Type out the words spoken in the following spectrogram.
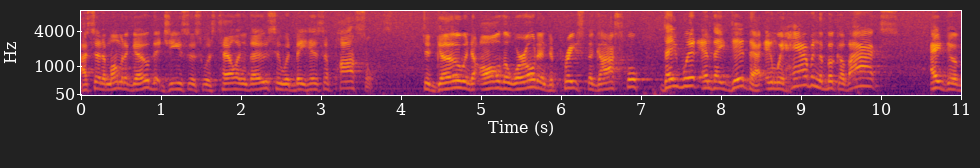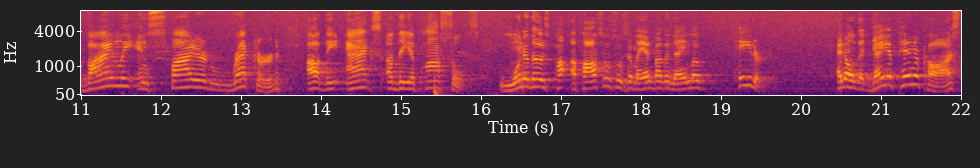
I said a moment ago that Jesus was telling those who would be his apostles to go into all the world and to preach the gospel. They went and they did that. And we have in the book of Acts a divinely inspired record of the Acts of the apostles. One of those apostles was a man by the name of Peter. And on the day of Pentecost,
